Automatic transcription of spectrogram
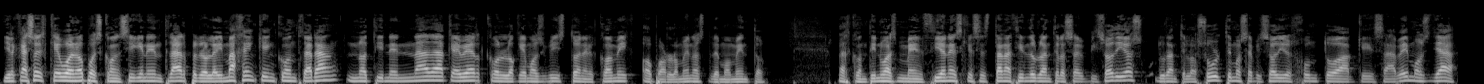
Y el caso es que, bueno, pues consiguen entrar, pero la imagen que encontrarán no tiene nada que ver con lo que hemos visto en el cómic, o por lo menos de momento las continuas menciones que se están haciendo durante los episodios, durante los últimos episodios, junto a que sabemos ya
